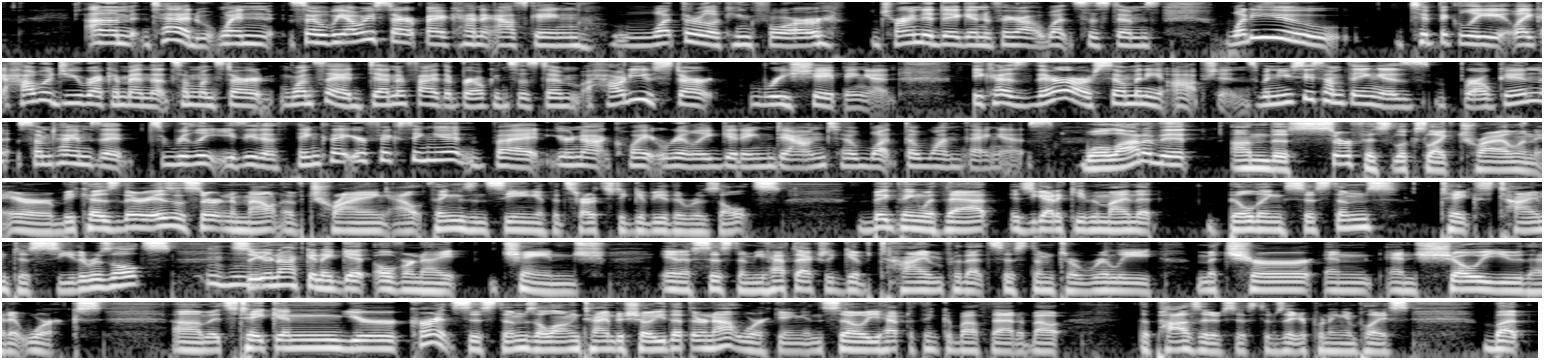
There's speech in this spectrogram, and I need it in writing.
um, Ted, when so we always start by kind of asking what they're looking for, trying to dig in and figure out what systems. What do you typically like? How would you recommend that someone start once they identify the broken system? How do you start reshaping it? Because there are so many options. When you see something is broken, sometimes it's really easy to think that you're fixing it, but you're not quite really getting down to what the one thing is. Well, a lot of it on the surface looks like trial and error because there is a certain amount of trying out things and seeing if it starts to give you the results. The big thing with that is you got to keep in mind that building systems takes time to see the results. Mm-hmm. So you're not going to get overnight change in a system. You have to actually give time for that system to really mature and and show you that it works. Um, it's taken your current systems a long time to show you that they're not working, and so you have to think about that about the positive systems that you're putting in place. But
